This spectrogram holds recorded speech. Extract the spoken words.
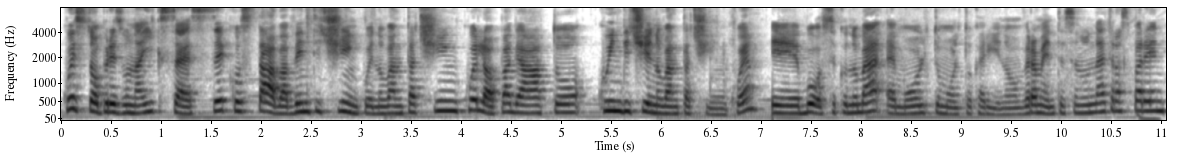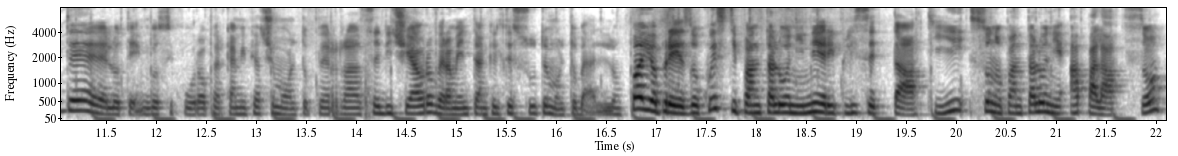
questo ho preso una XS, costava 25,95, l'ho pagato 15,95 e boh, secondo me è molto molto carino. Veramente, se non è trasparente lo tengo sicuro perché mi piace molto. Per 16 euro veramente anche il tessuto è molto bello. Poi ho preso questi pantaloni neri plissettati, sono pantaloni a palazzo.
